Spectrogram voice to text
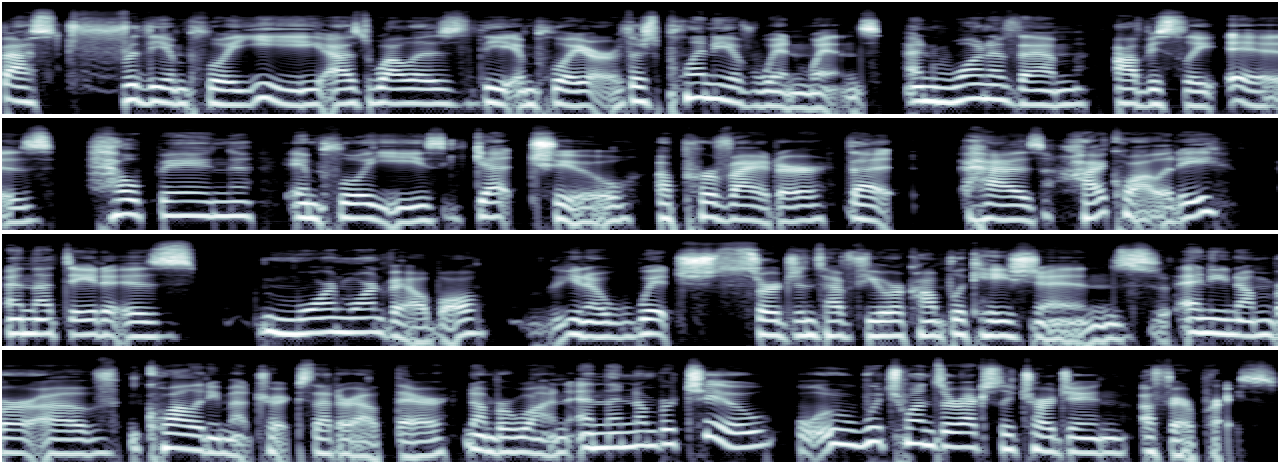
best for the employee as well as the employer. There's plenty of win wins. And one of them, obviously, is helping employees get to a provider that has high quality and that data is more and more available you know, which surgeons have fewer complications, any number of quality metrics that are out there, number one. And then number two, which ones are actually charging a fair price.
